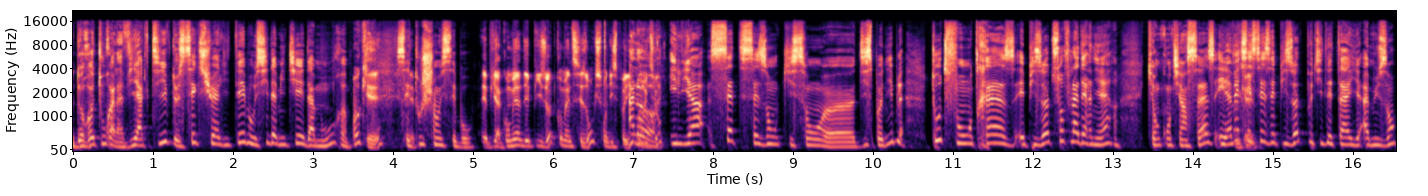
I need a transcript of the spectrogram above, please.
de retour à la vie active, de sexualité, mais aussi d'amitié et d'amour. Ok. C'est touchant et c'est beau. Et puis, il y a combien d'épisodes, combien de saisons qui sont disponibles Alors, il y a sept saisons qui sont euh, disponibles. Toutes font 13 épisodes, sauf la dernière, qui en contient 16. Et avec ces 16 épisodes, petit détail amusant,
